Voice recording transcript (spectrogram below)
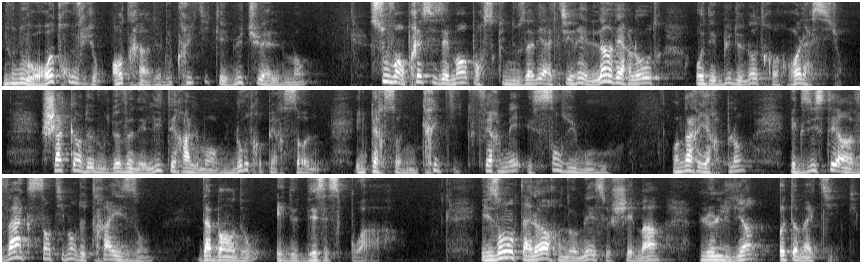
Nous nous retrouvions en train de nous critiquer mutuellement, souvent précisément pour ce qui nous avait attiré l'un vers l'autre au début de notre relation. Chacun de nous devenait littéralement une autre personne, une personne critique, fermée et sans humour. En arrière-plan existait un vague sentiment de trahison, d'abandon et de désespoir. Ils ont alors nommé ce schéma le lien automatique,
